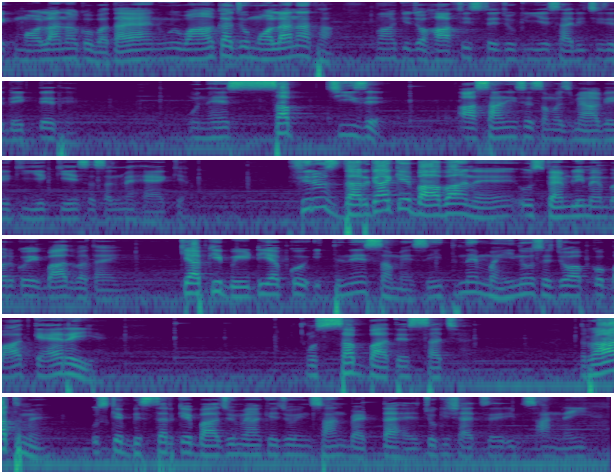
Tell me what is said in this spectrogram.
एक मौलाना को बताया वहाँ का जो मौलाना था, वहाँ के जो हाफिज थे, जो कि ये सारी चीज़ें देखते थे उन्हें सब चीज़ें आसानी से समझ में आ गई कि ये केस असल में है क्या। फिर उस दरगाह के बाबा ने उस फैमिली मेंबर को एक बात बताई कि आपकी बेटी आपको इतने समय से, इतने महीनों से जो आपको बात कह रही है, वो सब बातें सच है। रात में उसके बिस्तर के बाजू में आके जो इंसान बैठता है, जो कि शायद से इंसान नहीं है,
